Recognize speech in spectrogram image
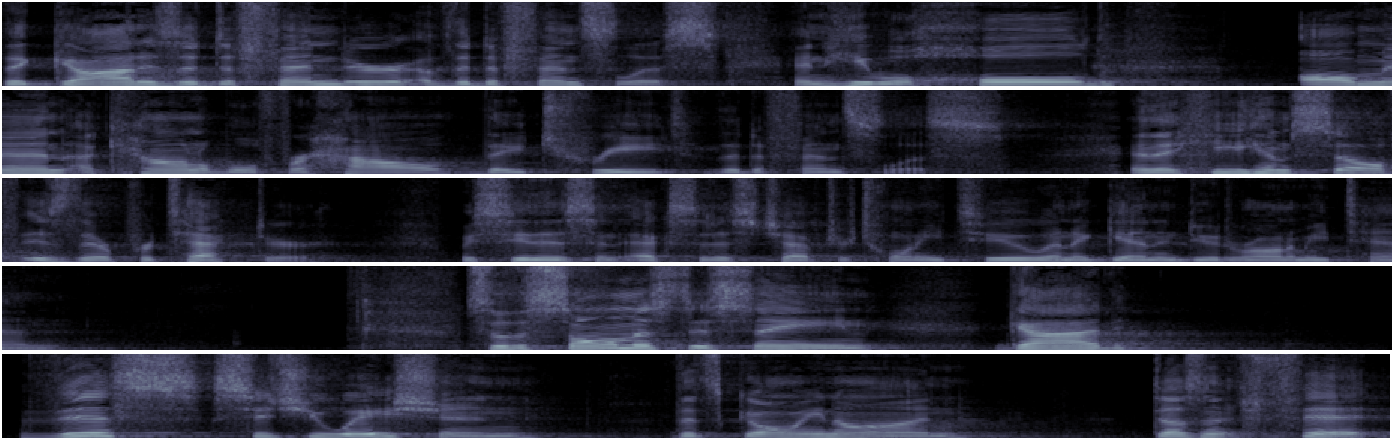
that God is a defender of the defenseless and he will hold all men accountable for how they treat the defenseless, and that he himself is their protector. We see this in Exodus chapter 22 and again in Deuteronomy 10. So the psalmist is saying, God, this situation that's going on doesn't fit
